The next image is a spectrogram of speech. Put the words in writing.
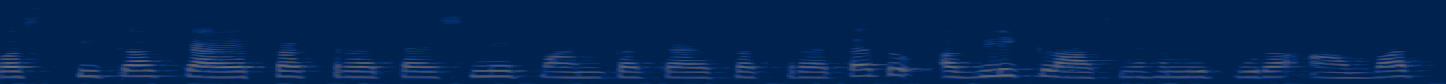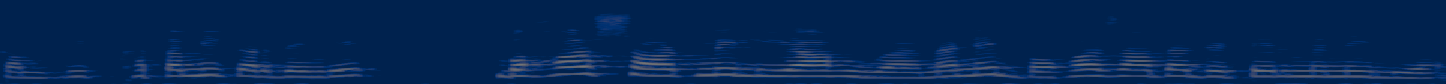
वस्ती का क्या इफ़ेक्ट रहता है स्नेह पान का क्या इफ़ेक्ट रहता है तो अगली क्लास में हम ये पूरा आमवाद कंप्लीट ख़त्म ही कर देंगे। बहुत शॉर्ट में लिया हुआ है। मैंने बहुत ज़्यादा डिटेल में नहीं लिया।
